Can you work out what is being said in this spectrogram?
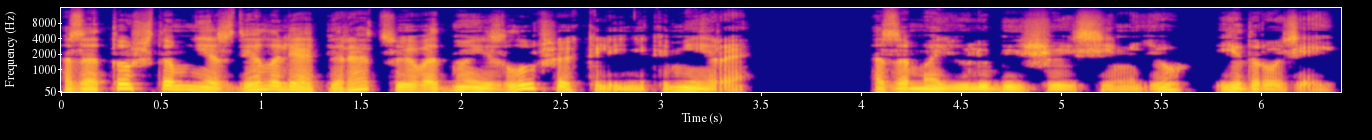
за то, что мне сделали операцию в одной из лучших клиник мира, за мою любящую семью и друзей.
